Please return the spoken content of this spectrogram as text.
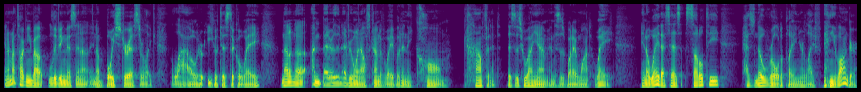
And I'm not talking about living this in a, in a boisterous or like loud or egotistical way, not in a I'm better than everyone else kind of way, but in a calm, confident, this is who I am and this is what I want way. In a way that says subtlety has no role to play in your life any longer.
